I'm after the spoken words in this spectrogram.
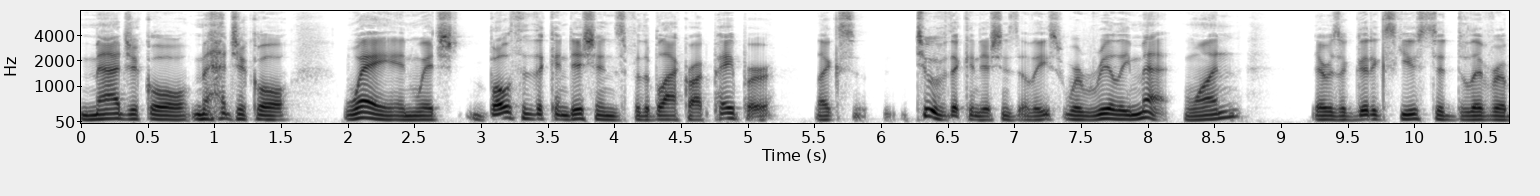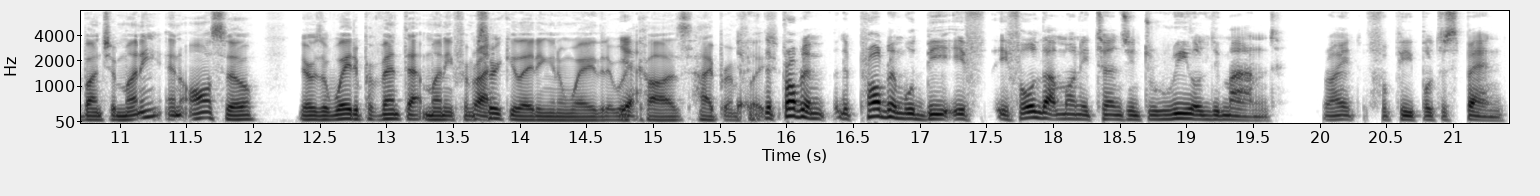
magical magical way in which both of the conditions for the BlackRock paper like two of the conditions at least were really met. One, there was a good excuse to deliver a bunch of money, and also there was a way to prevent that money from right. circulating in a way that it would yeah. cause hyperinflation. The problem, the problem would be if if all that money turns into real demand, right, for people to spend,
